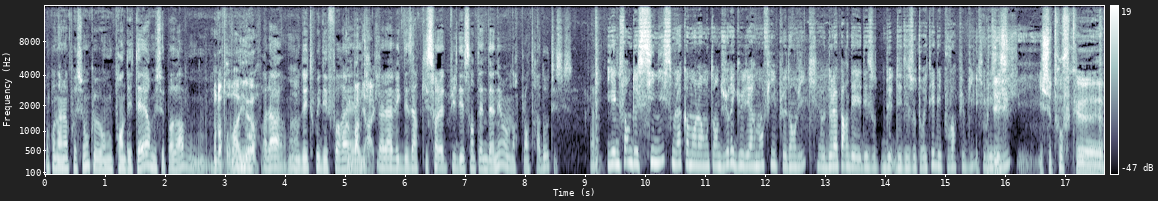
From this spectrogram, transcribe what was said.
Donc on a l'impression qu'on prend des terres, mais c'est pas grave. On, on en retrouvera ailleurs. Voilà, on hein. détruit des forêts. Comme par miracle. Voilà, avec des arbres qui sont là depuis des centaines d'années, on en replantera d'autres. Il y a une forme de cynisme, là, comme on l'a entendu régulièrement, Philippe Le Danvic, de la part des, des, des, autorités, des pouvoirs publics et des élus Il se trouve que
